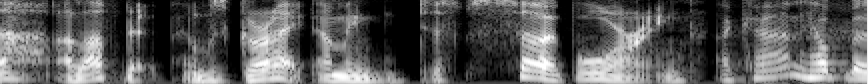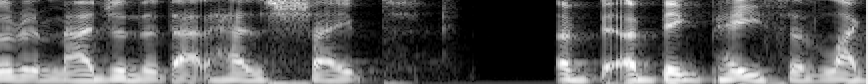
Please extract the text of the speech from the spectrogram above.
ah, I loved it. It was great. I mean, just so boring. I can't help but imagine that that has shaped a, a big piece of like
